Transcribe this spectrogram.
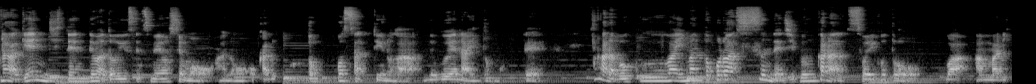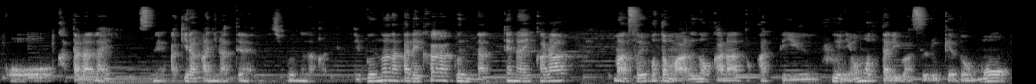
だから現時点ではどういう説明をしてもあのオカルトっぽさっていうのが拭えないと思ってだから僕は今のところは進んで自分からそういうことはあんまりこう語らないですね。明らかになってないので自分の中で。自分の中で科学になってないから、まあそういうこともあるのかなとかっていうふうに思ったりはするけども、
